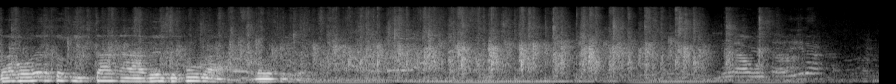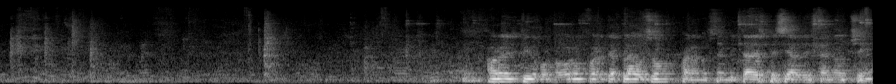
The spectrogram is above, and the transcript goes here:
Dagoberto Quintana desde Cuba. Ahora les pido por favor un fuerte aplauso para nuestra invitada especial de esta noche.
